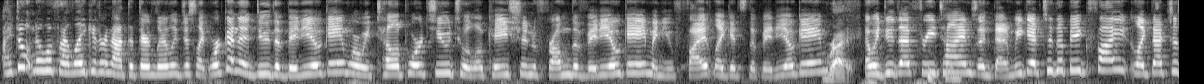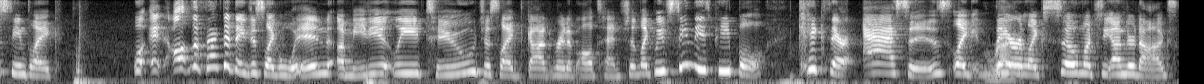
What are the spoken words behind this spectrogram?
I don't know if I like it or not that they're literally just like we're gonna do the video game where we teleport you to a location from the video game and you fight like it's the video game. Right. and we do that three times and then we get to the big fight. Like that just seemed like well it, all, the fact that they just like win immediately too just like got rid of all tension. Like we've seen these people kick their asses like they are like so much the underdogs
